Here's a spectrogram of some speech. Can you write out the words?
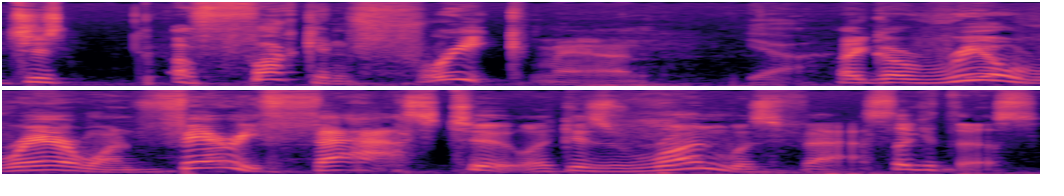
just a fucking freak, man. Yeah. Like a real rare one. Very fast, too. Like his run was fast. Look at this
